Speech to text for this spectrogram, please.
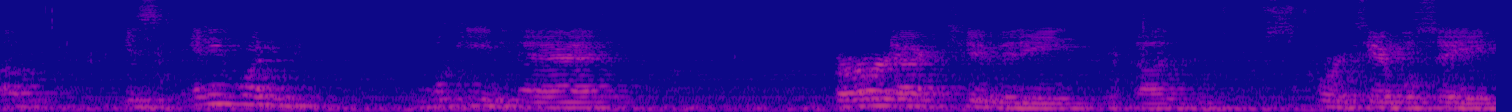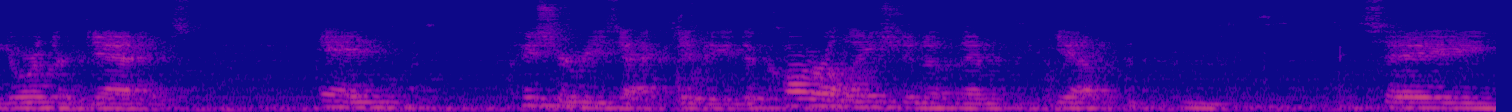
Um, Is anyone looking at bird activity, uh, for example, say northern gannets, and fisheries activity, the correlation of them together? Say,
